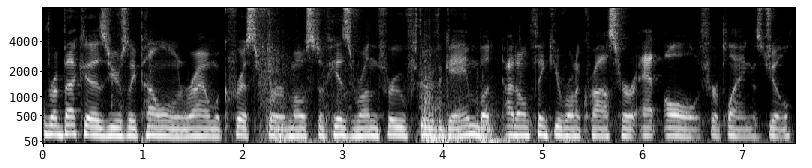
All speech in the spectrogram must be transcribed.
Rebecca is usually palling around with Chris for most of his run through through the game, but I don't think you run across her at all if you're playing as Jill.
